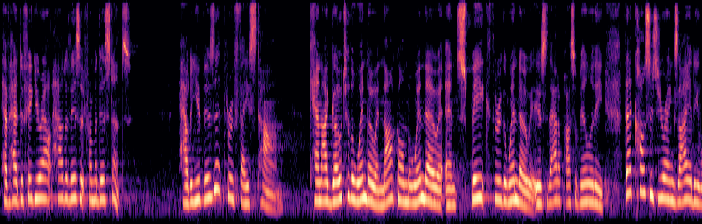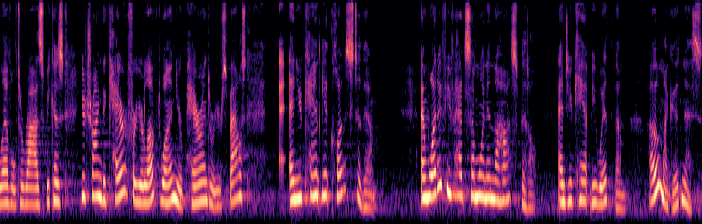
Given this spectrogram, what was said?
have had to figure out how to visit from a distance. How do you visit? Through FaceTime. Can I go to the window and knock on the window and speak through the window? Is that a possibility? That causes your anxiety level to rise because you're trying to care for your loved one, your parent, or your spouse, and you can't get close to them. And what if you've had someone in the hospital and you can't be with them? Oh my goodness,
